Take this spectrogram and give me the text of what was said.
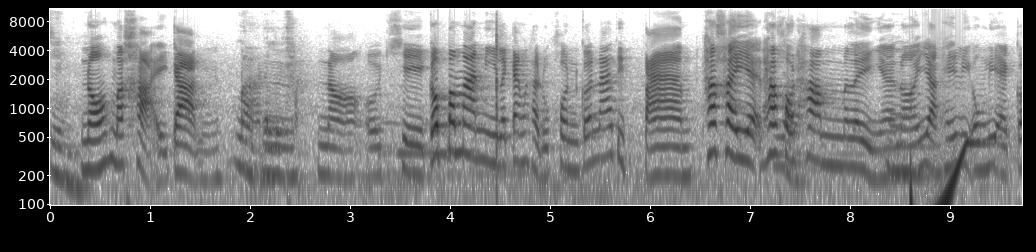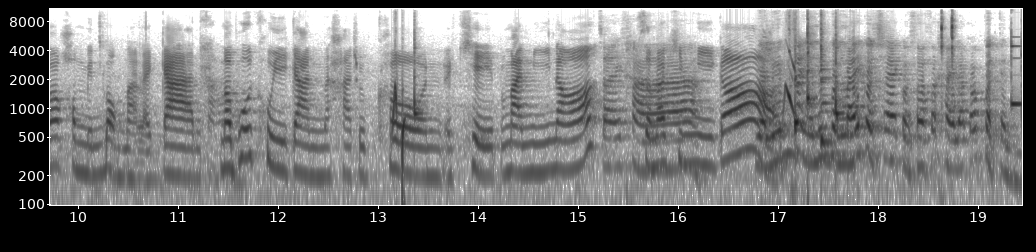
จริง ๆเนาะมาขายกัน มากันเลยค่ะ เนาะโอเค ก็ประมาณนี้ละกันค่ะทุกคนก็น่าติดตาม ถ้าใครอะถ้าเขาทำอะไรอย่างเงี้ยเนาะอยากให้รีองรีแอคก็คอมเมนต์บอกมาละกัน ค่ะ มาพูดคุยกันนะคะทุกคนโอเค ประมาณนี้เนาะใช่ค่ะสำหรับคลิปนี้ก็อย่าลืมค่ะอย่าลืมกดไลค์กดแชร์กด subscribe แล้วก็กดกระดิ่ง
